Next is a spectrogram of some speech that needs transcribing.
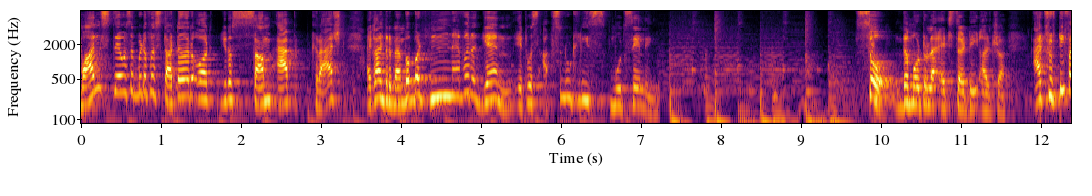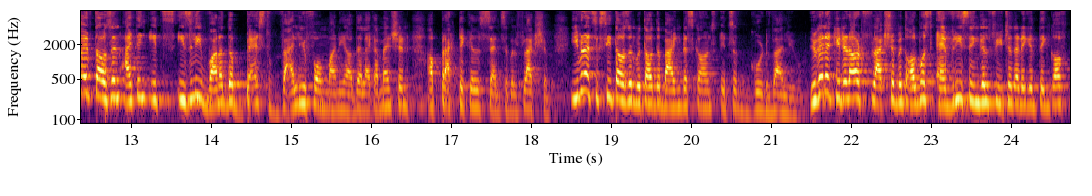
once there was a bit of a stutter or, you know, some app crashed. I can't remember, but never again. It was absolutely smooth sailing. So, the Motorola Edge 30 Ultra. At 55,000, I think it's easily one of the best value for money out there. Like I mentioned, a practical, sensible flagship. Even at 60,000 without the bank discounts, it's a good value. You get a kitted out flagship with almost every single feature that you can think of,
